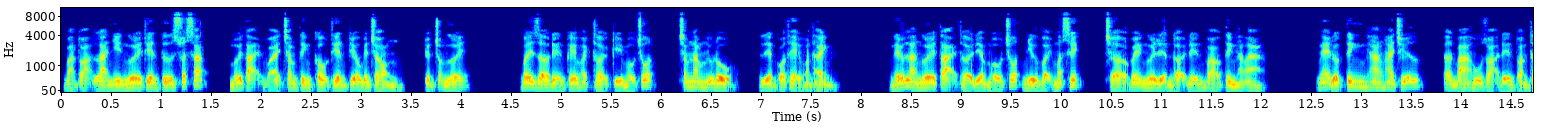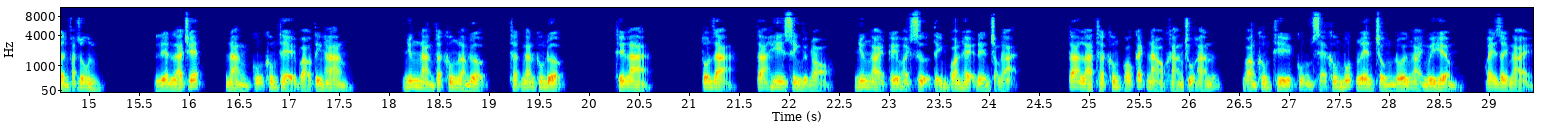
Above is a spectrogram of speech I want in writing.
Bản tọa là nhìn ngươi thiên tư xuất sắc, mới tại vài trăm tinh cầu tiền tiêu bên trong, tuyển chọn ngươi. Bây giờ đến kế hoạch thời kỳ mấu chốt, trăm năm nhu đồ, liền có thể hoàn thành. Nếu là ngươi tại thời điểm mấu chốt như vậy mất xích, trở về ngươi liền đợi đến vào tinh hang a. Nghe được tinh hang hai chữ, ẩn ba hù dọa đến toàn thân phát run. Liền là chết, nàng cũng không thể vào tinh hang nhưng nàng thật không làm được, thật ngăn không được. Thế là, tôn giả, ta hy sinh việc nhỏ, nhưng ngài kế hoạch sự tình quan hệ đến trọng đại. Ta là thật không có cách nào kháng chủ hắn, bằng không thì cũng sẽ không bước lên chống đối ngài nguy hiểm, quấy dày ngài.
